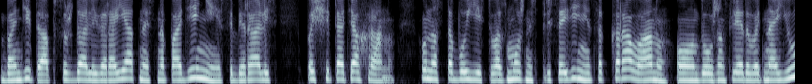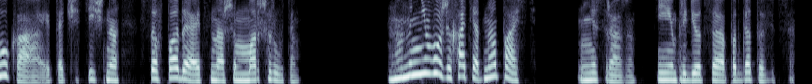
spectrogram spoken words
Бандиты обсуждали вероятность нападения и собирались посчитать охрану. У нас с тобой есть возможность присоединиться к каравану. Он должен следовать на юг, а это частично совпадает с нашим маршрутом. Но на него же хотят напасть. Не сразу. Им придется подготовиться.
